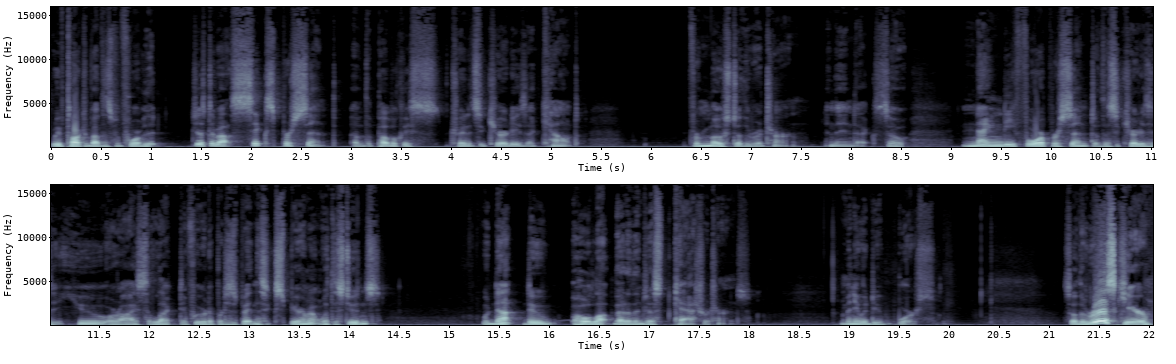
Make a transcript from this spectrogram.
We've talked about this before, but just about 6% of the publicly traded securities account for most of the return in the index. So 94% of the securities that you or I select if we were to participate in this experiment with the students would not do a whole lot better than just cash returns. Many would do worse. So the risk here,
